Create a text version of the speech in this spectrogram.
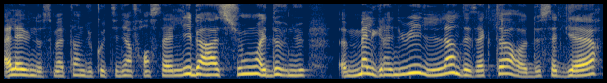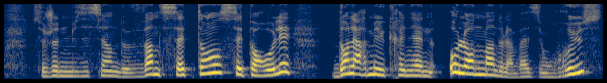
à la une ce matin du quotidien français Libération, est devenu, euh, malgré lui, l'un des acteurs de cette guerre. Ce jeune musicien de 27 ans s'est enrôlé dans l'armée ukrainienne au lendemain de l'invasion russe.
